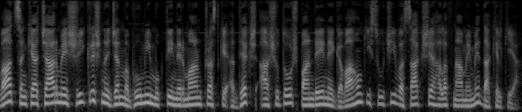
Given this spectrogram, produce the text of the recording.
वाद संख्या चार में श्रीकृष्ण जन्मभूमि मुक्ति निर्माण ट्रस्ट के अध्यक्ष आशुतोष पांडेय ने गवाहों की सूची व साक्ष्य हलफनामे में दाखिल किया।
